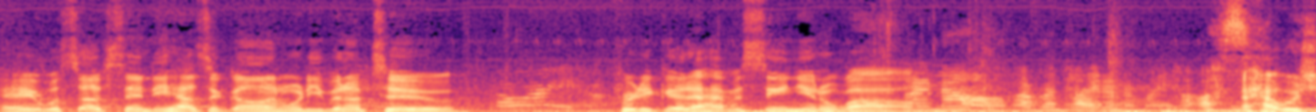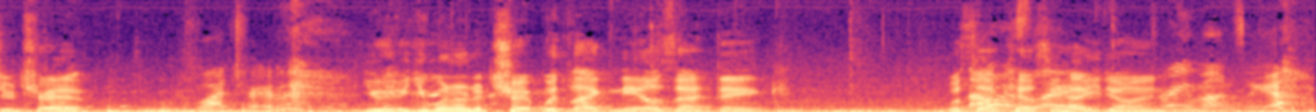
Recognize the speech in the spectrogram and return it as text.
Hey, what's up, Cindy? How's it going? What have you been up to? How are you? Pretty good. I haven't seen you in a while. I know. I've been hiding in my house. How was your trip? What trip? You you went on a trip with like Niels, I think. What's That up, Kelsey? like How you doing? Three months ago.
